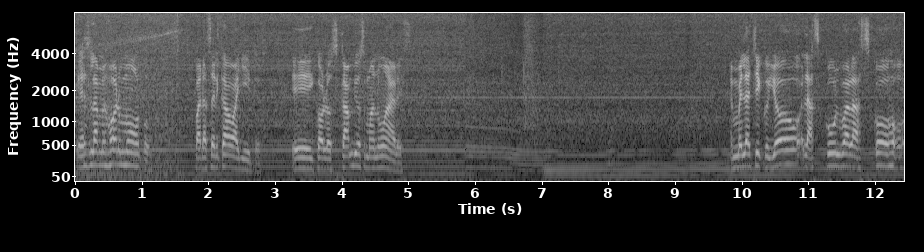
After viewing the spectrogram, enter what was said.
Que es la mejor moto para hacer caballitos. Y con los cambios manuales. En verdad, chicos, yo las curvas las cojo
